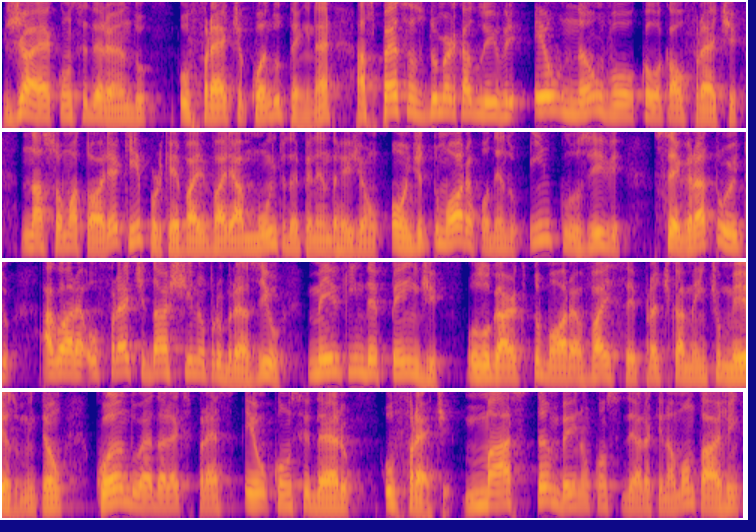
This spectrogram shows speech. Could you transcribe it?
já é considerando o frete quando tem, né? As peças do Mercado Livre eu não vou colocar o frete na somatória aqui, porque vai variar muito dependendo da região onde tu mora, podendo inclusive ser gratuito. Agora, o frete da China para o Brasil meio que independe o lugar que tu mora, vai ser praticamente o mesmo. Então, quando é do AliExpress, eu considero o frete, mas também não considero aqui na montagem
